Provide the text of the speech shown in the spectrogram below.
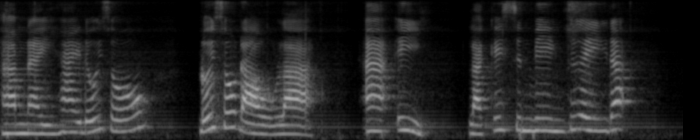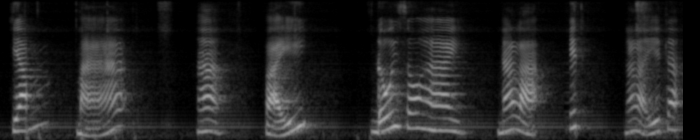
Hàm này hai đối số. Đối số đầu là AI là cái sinh viên thứ y đó. Chấm mã, ha phẩy đối số 2 nó là x, nó là x á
